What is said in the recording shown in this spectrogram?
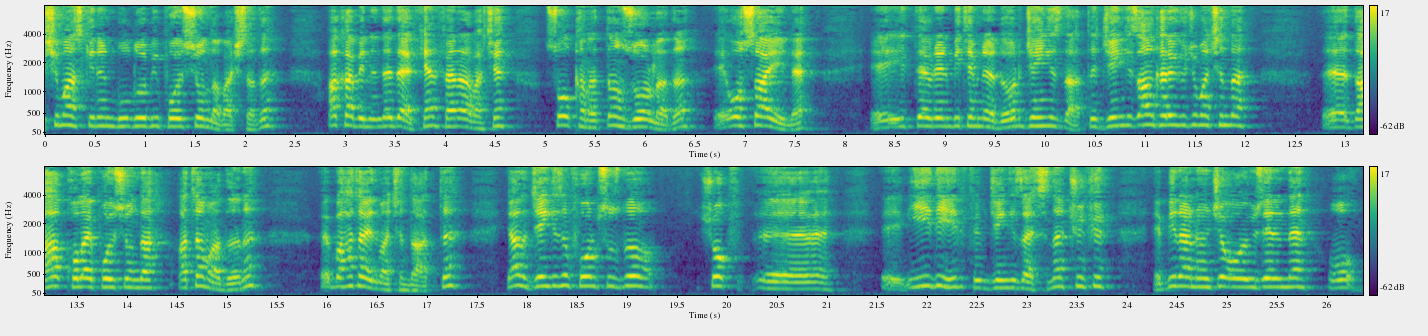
Şimanski'nin bulduğu bir pozisyonla başladı. Akabininde derken Fenerbahçe sol kanattan zorladı. E, o sayıyla e, ilk devrenin bitimine doğru Cengiz de attı. Cengiz Ankara gücü maçında e, daha kolay pozisyonda atamadığını e, Hatay maçında attı. Yani Cengiz'in formsuzluğu çok e, e, iyi değil Cengiz açısından. Çünkü e, bir an önce o üzerinden o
